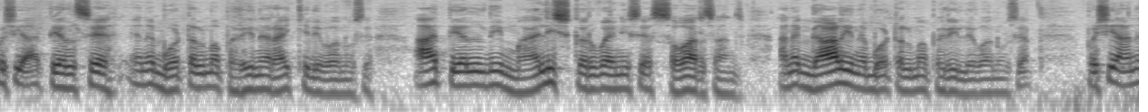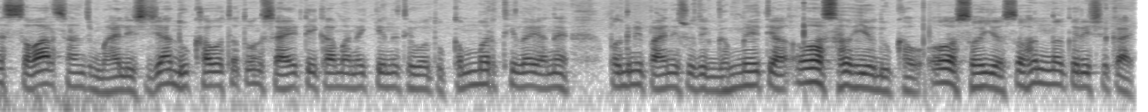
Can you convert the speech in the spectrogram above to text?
પછી આ તેલ છે એને બોટલમાં ભરીને રાખી દેવાનું છે. આ તેલની માલિશ કરવાની છે સવાર સાંજ અને ગાળીને બોટલમાં ભરી લેવાનું છે. પછી આને સવાર સાંજ માલિશ જ્યાં દુખાવો થતો ને સાયટિકામાં નક્કી નથી હોતું. કમરથી લઈ અને પગની પાણી સુધી ગમે ત્યાં અસહ્ય દુખાવો. અસહ્ય સહન ન કરી શકાય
